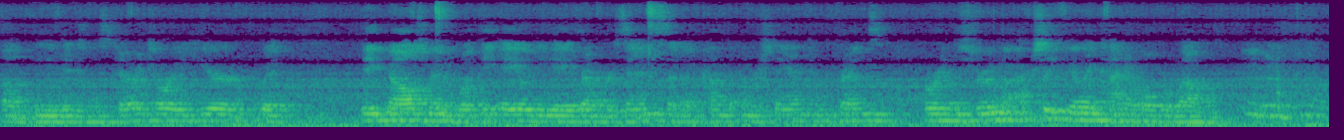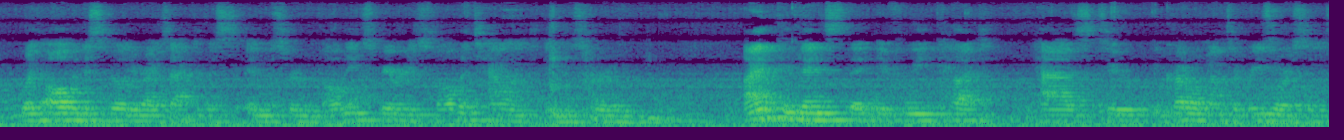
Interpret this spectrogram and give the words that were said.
of the Indigenous territory here, with the acknowledgement of what the AODA represents that I've come to understand from friends who are in this room. I'm actually feeling kind of overwhelmed mm-hmm. with all the disability rights activists in this room, with all the experience, with all the talent in this room. I am convinced that if we cut paths to incredible amounts of resources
